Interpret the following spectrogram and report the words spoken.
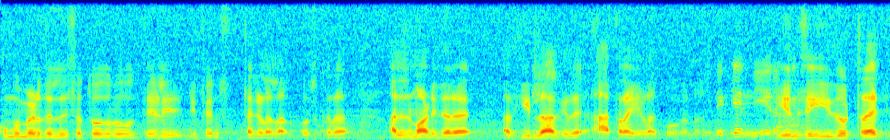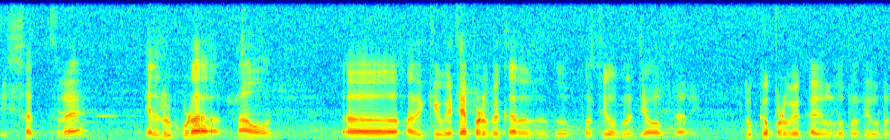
ಕುಂಭಮೇಳದಲ್ಲಿ ಸತ್ತೋದ್ರು ಅಂತೇಳಿ ಡಿಫೆನ್ಸ್ ತಗೊಳ್ಳಲ್ಲ ಅದಕ್ಕೋಸ್ಕರ ಅಲ್ಲಿ ಮಾಡಿದ್ದಾರೆ ಅದು ಇಲ್ಲಾಗಿದೆ ಆ ಥರ ಹೇಳಕ್ಕೆ ಹೋಗಲ್ಲ. ಏನು ಇದು ಟ್ರಾ ಸತ್ತರೆ ಎಲ್ಲರೂ ಕೂಡ ನಾವು ಅದಕ್ಕೆ ವ್ಯಥೆ ಪಡಬೇಕಾದದ್ದು ಪ್ರತಿಯೊಬ್ಬರ ಜವಾಬ್ದಾರಿ. ದುಃಖ ಪಡಬೇಕಾಗಿರೋದು ಪ್ರತಿಯೊಬ್ಬರ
